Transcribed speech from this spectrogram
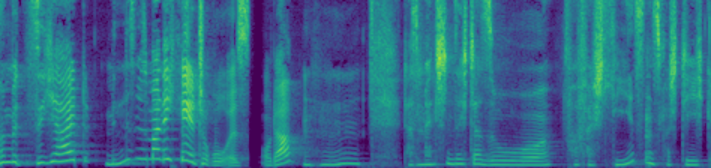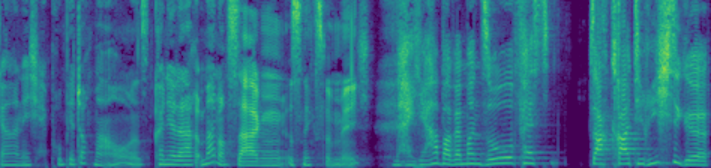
man mit Sicherheit mindestens mal nicht hetero ist, oder? Mhm. Dass Menschen sich da so vor verschließen, das verstehe ich gar nicht. Hey, probiert doch mal aus. Können ja danach immer noch sagen, ist nichts für mich. Naja, aber wenn man so fest sag gerade die richtige.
